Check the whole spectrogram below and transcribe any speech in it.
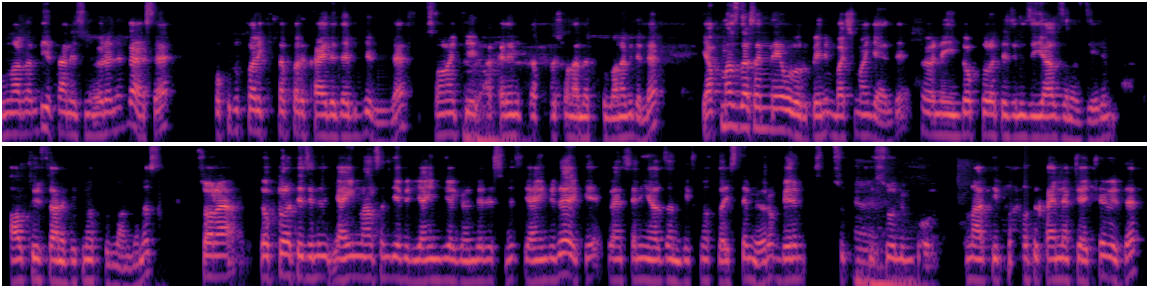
bunlardan bir tanesini öğrenirlerse okudukları kitapları kaydedebilirler. Sonraki Evet. akademik çalışmalarında kullanabilirler. Yapmazlarsa ne olur? Benim başıma geldi. Örneğin doktora tezinizi yazdınız diyelim. 600 tane dipnot kullandınız. Sonra doktora teziniz yayınlansın diye bir yayıncıya gönderirsiniz. Yayıncı der ki ben senin yazdığın dipnotla istemiyorum. Benim Evet. usulüm bu. Buna dipnotu kaynakçaya çevir der.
